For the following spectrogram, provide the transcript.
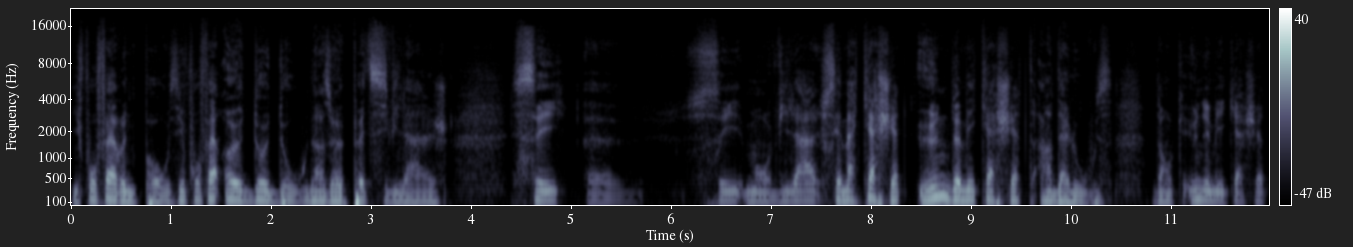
il faut faire une pause, il faut faire un dodo dans un petit village. C'est euh, mon village, c'est ma cachette, une de mes cachettes andalouses. Donc, une de mes cachettes,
